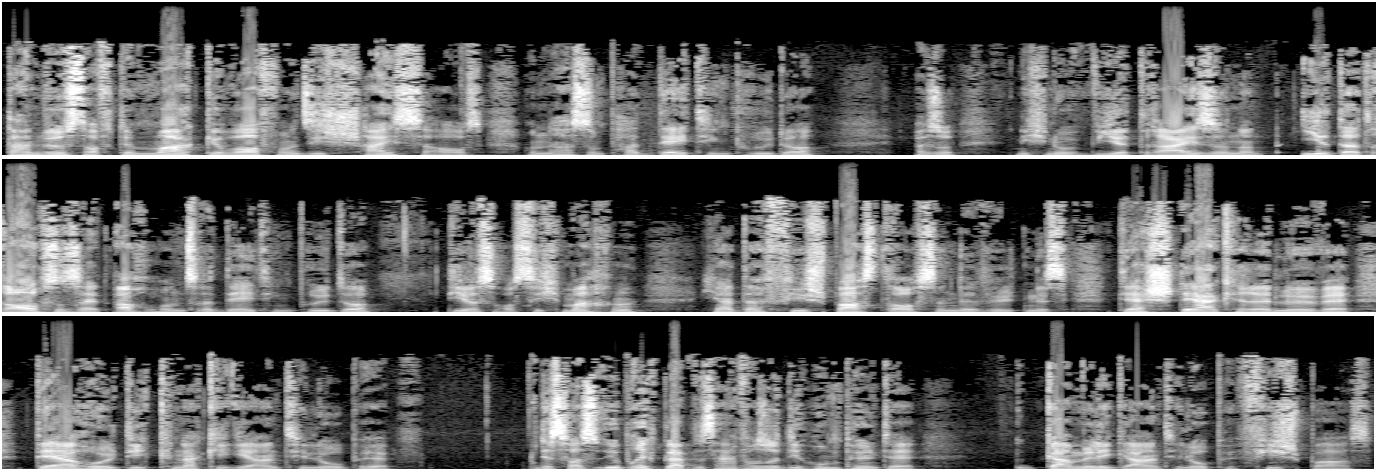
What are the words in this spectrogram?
Dann wirst du auf den Markt geworfen und siehst scheiße aus. Und hast ein paar Datingbrüder. Also nicht nur wir drei, sondern ihr da draußen seid auch unsere Datingbrüder die was aus sich machen, ja, dann viel Spaß draußen in der Wildnis. Der stärkere Löwe, der holt die knackige Antilope. Das, was übrig bleibt, ist einfach so die humpelnde, gammelige Antilope. Viel Spaß.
